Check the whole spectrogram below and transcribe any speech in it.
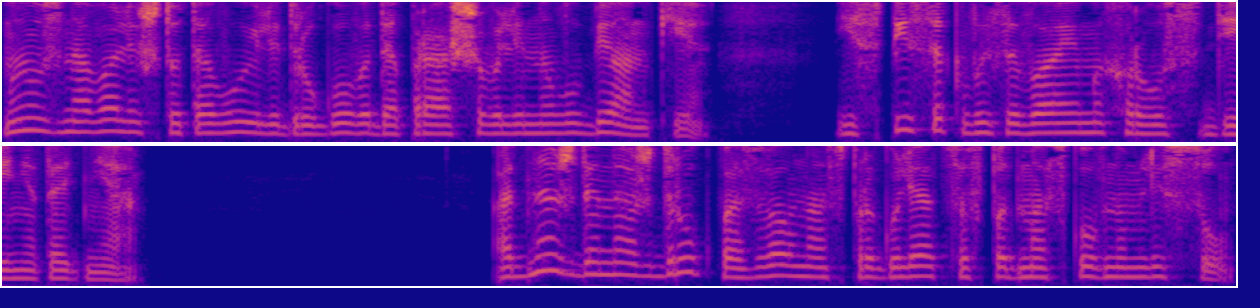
Мы узнавали, что того или другого допрашивали на Лубянке, и список вызываемых рос день ото дня. Однажды наш друг позвал нас прогуляться в подмосковном лесу.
